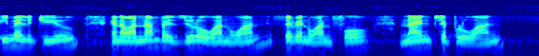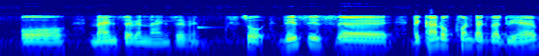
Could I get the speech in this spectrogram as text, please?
email it to you. And our number is 011 714 9111 or 9797. So this is uh, the kind of contact that we have.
